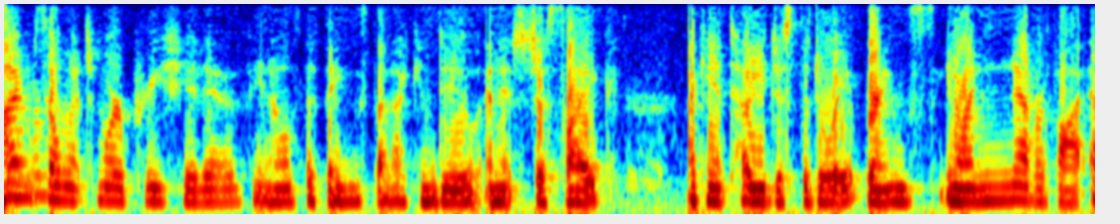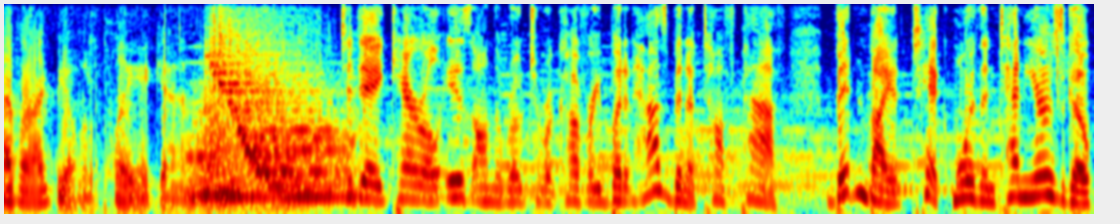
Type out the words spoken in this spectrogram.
I'm so much more appreciative, you know, of the things that I can do, and it's just like I can't tell you just the joy it brings. You know, I never thought ever I'd be able to play again. Today, Carroll is on the road to recovery, but it has been a tough path. Bitten by a tick more than 10 years ago,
